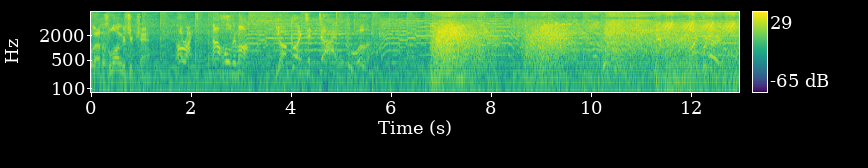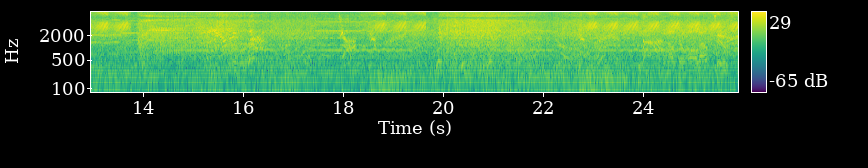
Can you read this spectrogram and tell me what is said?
Hold out as long as you can. All right, I'll hold him off. You're going to die, fool. Light grenade! And I'll go all out too.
